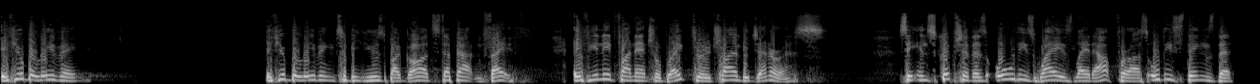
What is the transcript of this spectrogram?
If you're believing, if you're believing to be used by God, step out in faith. If you need financial breakthrough, try and be generous. See, in Scripture, there's all these ways laid out for us, all these things that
